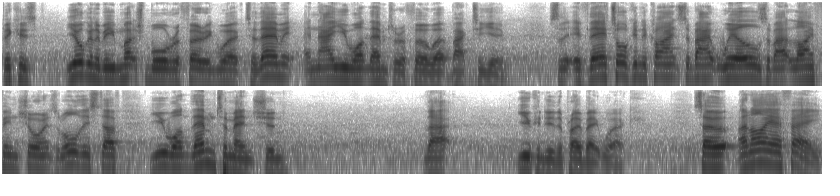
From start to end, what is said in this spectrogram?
because you're going to be much more referring work to them and now you want them to refer work back to you. So that if they're talking to clients about wills, about life insurance and all this stuff, you want them to mention that you can do the probate work. So an IFA.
